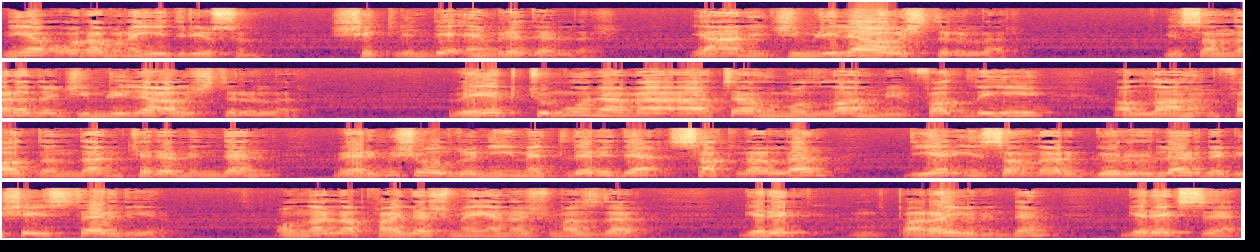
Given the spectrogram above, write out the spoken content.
niye ona buna yediriyorsun? Şeklinde emrederler. Yani cimriliğe alıştırırlar. İnsanlara da cimriliğe alıştırırlar ve yektumuna ma atahumullah min fadlihi Allah'ın fadlından, kereminden vermiş olduğu nimetleri de saklarlar. Diğer insanlar görürler de bir şey ister diye. Onlarla paylaşmaya yanaşmazlar. Gerek para yönünden, gerekse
